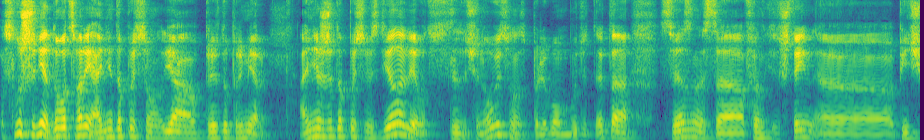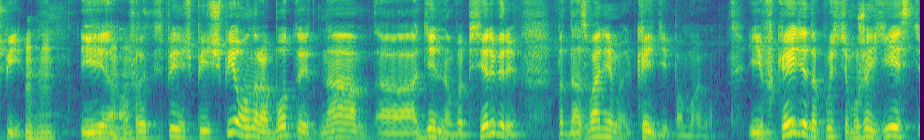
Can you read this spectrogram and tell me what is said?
Слушай, нет, ну вот смотри, они, допустим, я приведу пример. Они же, допустим, сделали, вот следующая новость у нас по-любому будет, это связано с Франкенштейн э, PHP. Uh-huh. И uh-huh. Франкенштейн PHP, он работает на э, отдельном веб-сервере под названием KD, по-моему. И в KD, допустим, уже есть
